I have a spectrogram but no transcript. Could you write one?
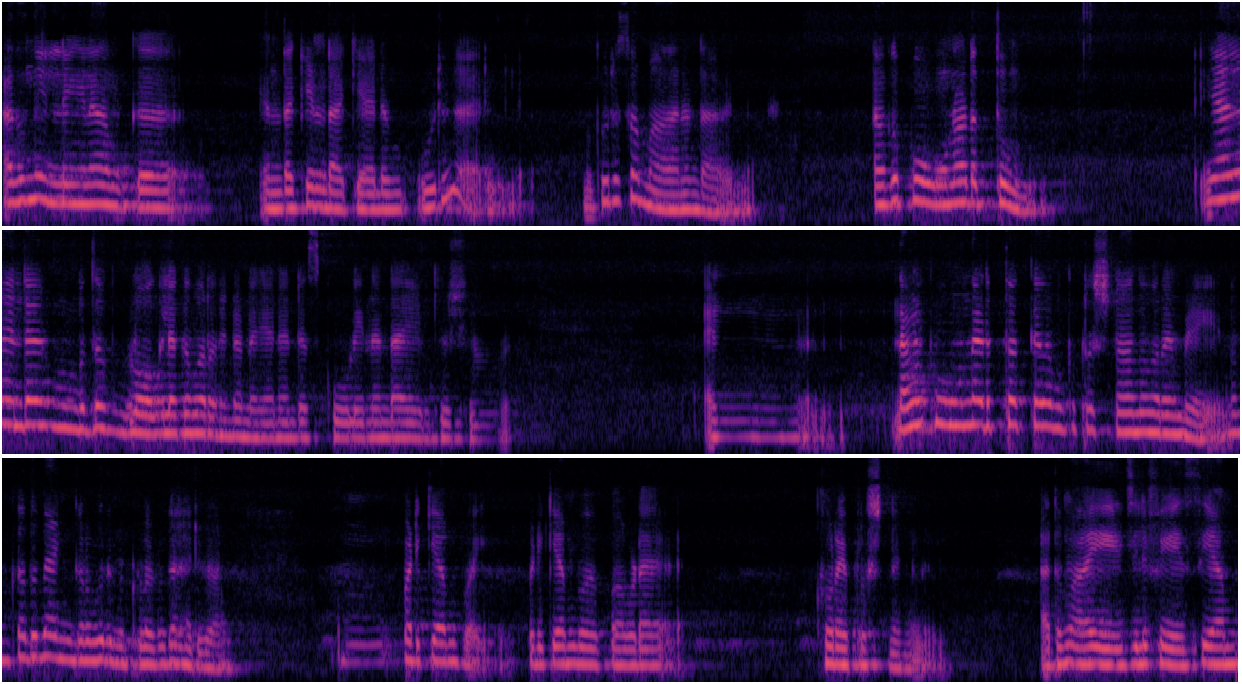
അതൊന്നും ഇല്ലെങ്കിൽ നമുക്ക് എന്തൊക്കെ ഉണ്ടാക്കിയാലും ഒരു കാര്യമില്ല നമുക്കൊരു സമാധാനം ഉണ്ടാവില്ല. നമുക്ക് പോണടത്തും. ഞാൻ എന്റെ മുമ്പത്തെ വ്ളോഗിലൊക്കെ പറഞ്ഞിട്ടുണ്ട്. ഞാൻ എന്റെ സ്കൂളിൽ നിന്നുണ്ടായ എനിക്ക് വിഷയങ്ങൾ നമ്മൾ പോകുന്നിടത്തൊക്കെ നമുക്ക് പ്രശ്നമെന്ന് പറയുമ്പോഴേ നമുക്കത് ഭയങ്കര ബുദ്ധിമുട്ടുള്ള ഒരു കാര്യമാണ് പഠിക്കാൻ പോയി. പഠിക്കാൻ പോയപ്പോൾ അവിടെ കുറെ പ്രശ്നങ്ങൾ അതും ആ ഏജിൽ ഫേസ് ചെയ്യാൻ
